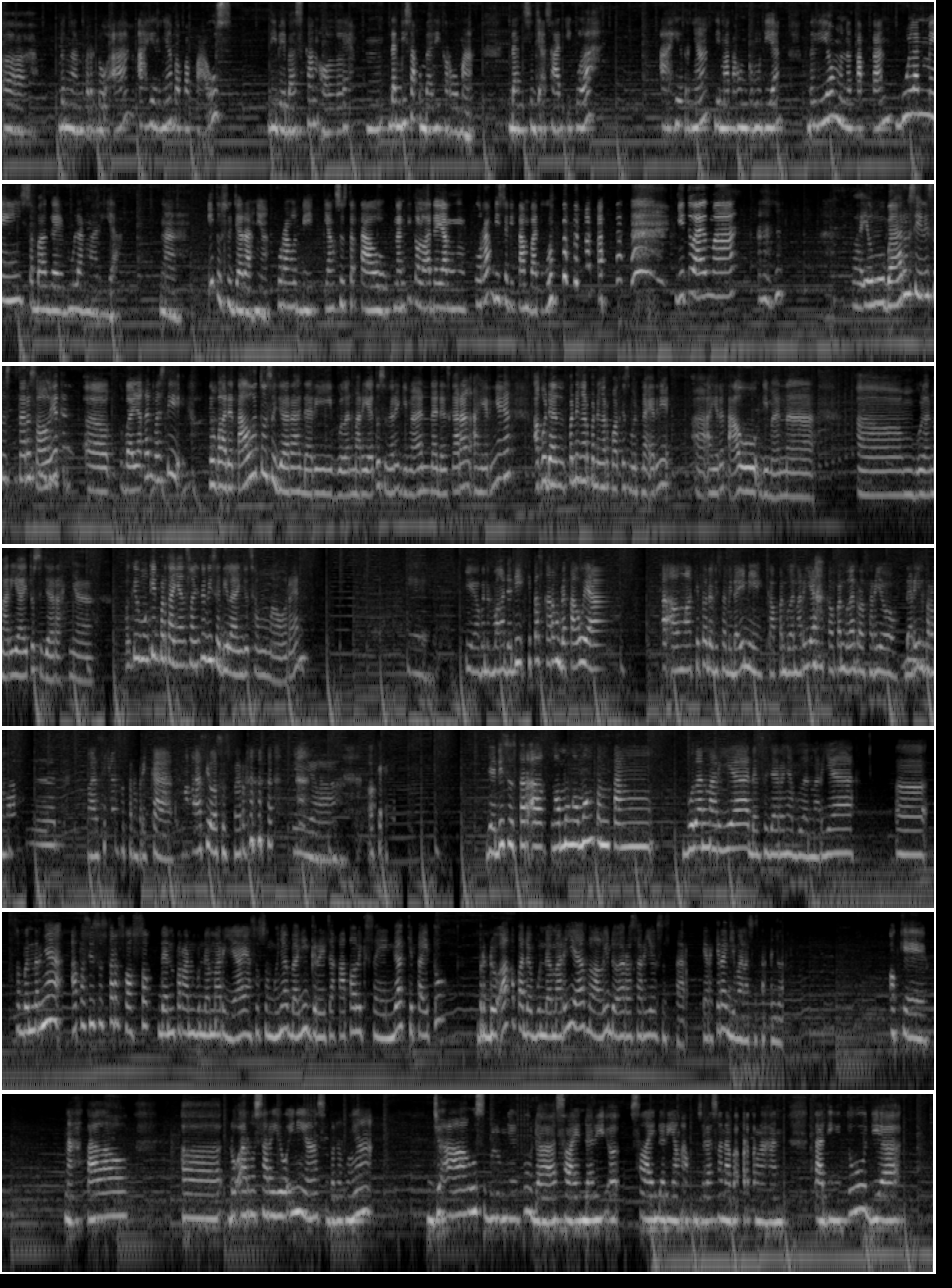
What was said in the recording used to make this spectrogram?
uh, dengan berdoa akhirnya Bapak Paus dibebaskan oleh hmm, dan bisa kembali ke Roma. Dan sejak saat itulah akhirnya lima tahun kemudian beliau menetapkan bulan Mei sebagai bulan Maria. Nah, itu sejarahnya kurang lebih yang suster tahu. Nanti kalau ada yang kurang bisa ditambah tuh. gitu Elma. Wah ilmu baru sih ini suster soalnya kan uh, kebanyakan pasti belum pada tahu tuh sejarah dari bulan Maria itu sebenarnya gimana dan sekarang akhirnya aku dan pendengar-pendengar podcast Bunda Air ini uh, akhirnya tahu gimana um, bulan Maria itu sejarahnya. Oke mungkin pertanyaan selanjutnya bisa dilanjut sama Mauren. Iya bener banget. Jadi kita sekarang udah tahu ya Alma kita udah bisa beda ini kapan bulan Maria, kapan bulan Rosario dari informasi kasih ya suster berikan. Terima kasih loh suster. iya. Oke. Okay. Jadi suster uh, ngomong-ngomong tentang bulan Maria dan sejarahnya bulan Maria, uh, sebenarnya apa sih suster sosok dan peran Bunda Maria yang sesungguhnya bagi gereja Katolik sehingga kita itu berdoa kepada Bunda Maria melalui doa Rosario suster. Kira-kira gimana suster penjelasan? Oke. Okay. Nah, kalau uh, doa rosario ini ya sebenarnya jauh sebelumnya itu udah selain dari uh, selain dari yang aku jelaskan abad pertengahan tadi itu dia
